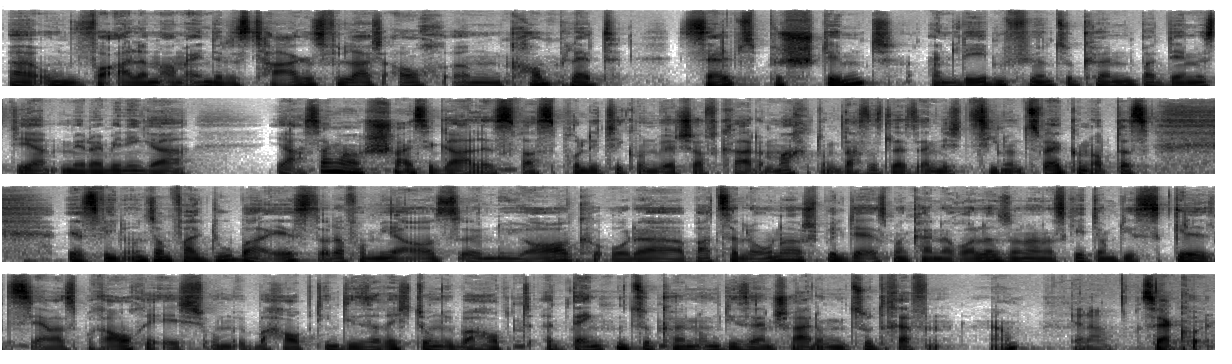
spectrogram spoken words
Äh, und vor allem am Ende des Tages vielleicht auch ähm, komplett selbstbestimmt ein Leben führen zu können, bei dem es dir mehr oder weniger ja, sagen wir mal, scheißegal ist, was Politik und Wirtschaft gerade macht. Und das ist letztendlich Ziel und Zweck. Und ob das jetzt wie in unserem Fall Dubai ist oder von mir aus äh, New York oder Barcelona, spielt ja erstmal keine Rolle, sondern es geht um die Skills. Ja, was brauche ich, um überhaupt in diese Richtung überhaupt äh, denken zu können, um diese Entscheidungen zu treffen. Ja? Genau. Sehr cool.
